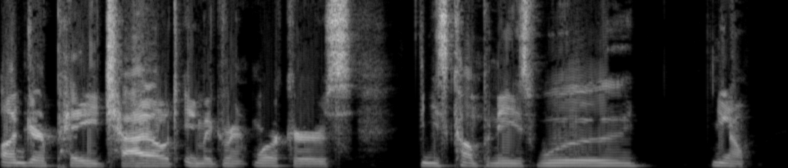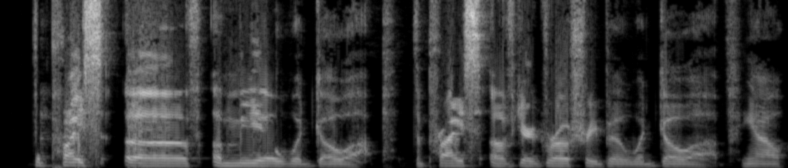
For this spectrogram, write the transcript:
underpay child immigrant workers, these companies would, you know, the price of a meal would go up. The price of your grocery bill would go up. You know,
